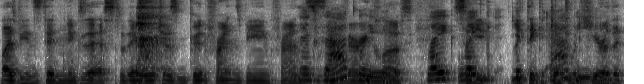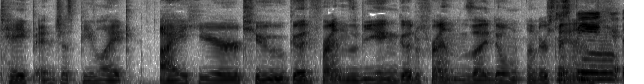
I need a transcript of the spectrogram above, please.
lesbians didn't exist. They were just good friends being friends, Exactly. very close. Like So like you, you like think a judge would hear the tape and just be like, "I hear two good friends being good friends. I don't understand." Just being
